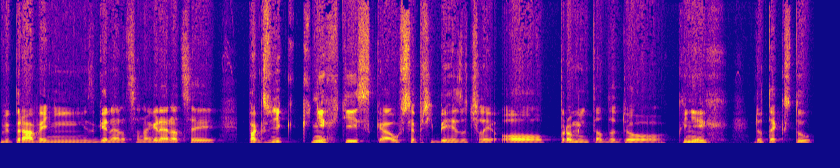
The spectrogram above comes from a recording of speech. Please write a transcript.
vyprávění z generace na generaci, pak vznik knih tisk a už se příběhy začaly o promítat do knih, do textu,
